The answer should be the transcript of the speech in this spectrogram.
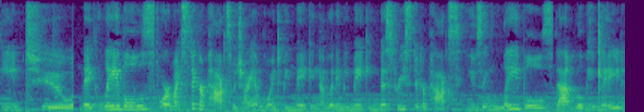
need to make labels for my sticker packs, which I am going to be making. I'm going to be making mystery sticker packs using labels that will be made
